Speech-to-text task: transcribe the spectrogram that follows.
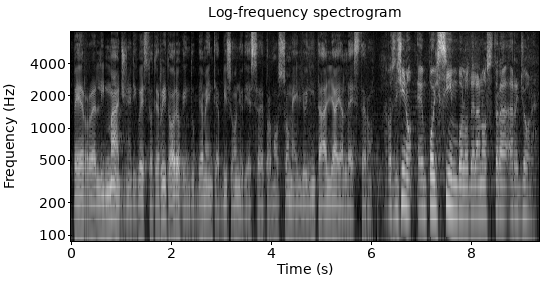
per l'immagine di questo territorio che indubbiamente ha bisogno di essere promosso meglio in Italia e all'estero. Rosicino è un po' il simbolo della nostra regione.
